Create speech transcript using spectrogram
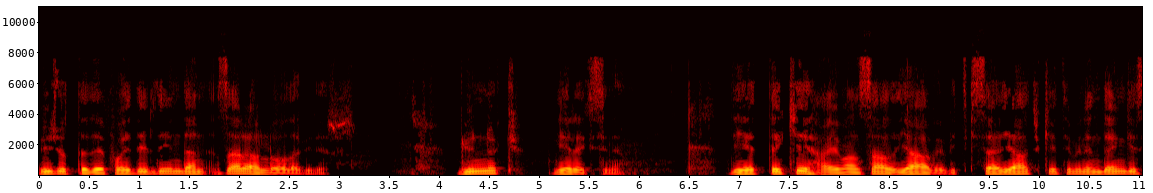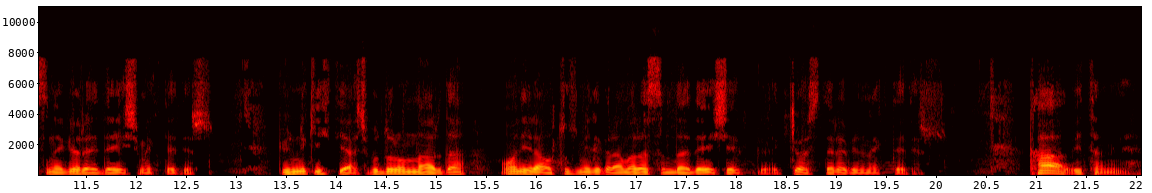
vücutta depo edildiğinden zararlı olabilir. Günlük gereksinim. Diyetteki hayvansal yağ ve bitkisel yağ tüketiminin dengesine göre değişmektedir. Günlük ihtiyaç bu durumlarda 10 ila 30 mg arasında değişiklik gösterebilmektedir. K vitamini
